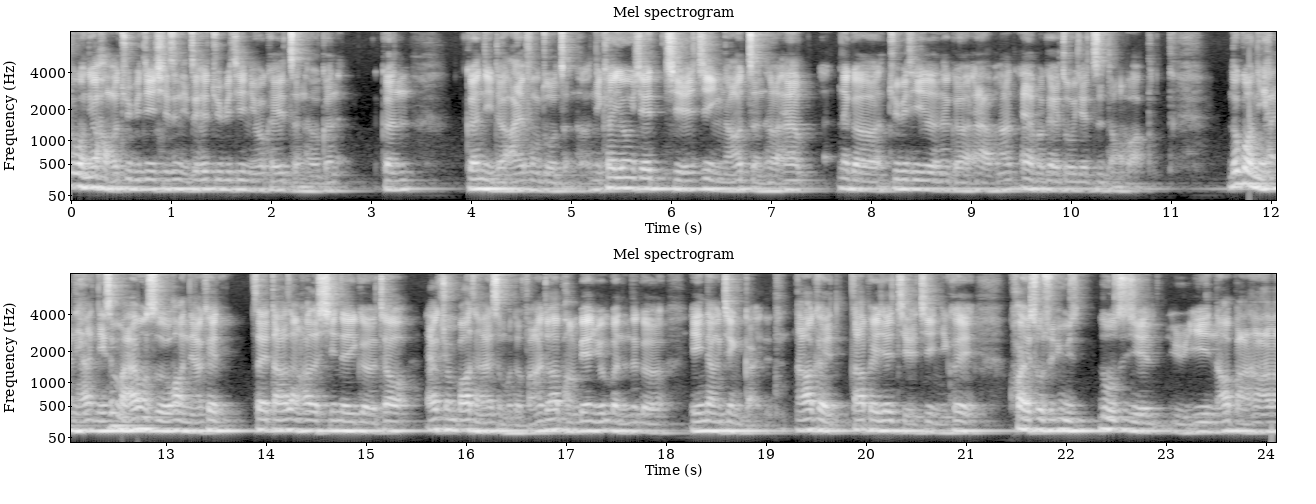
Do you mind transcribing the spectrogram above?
如果你有好的 GPT，其实你这些 GPT 你又可以整合跟跟跟你的 iPhone 做整合，你可以用一些捷径，然后整合 App。那个 GPT 的那个 App，那 App 可以做一些自动化。如果你还你还你是买 iPhone 十的话，你还可以再搭上它的新的一个叫 Action Button 还是什么的，反正就它旁边原本的那个音量键改的，然后可以搭配一些捷径，你可以快速去预录自己的语音，然后把它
